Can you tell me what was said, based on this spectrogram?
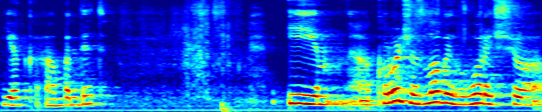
як бандит. І король жезловий говорить, що,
